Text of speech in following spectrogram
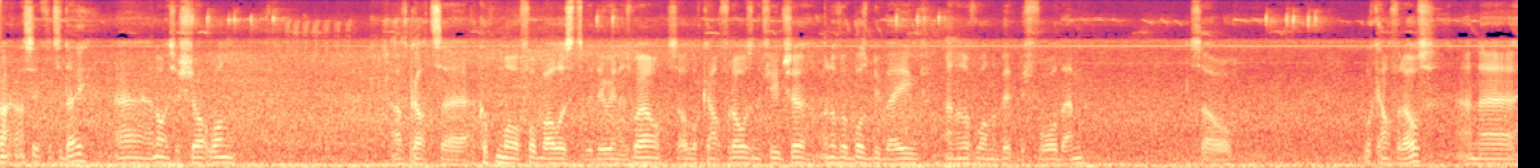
Right, that's it for today. Uh, I know it's a short one. I've got uh, a couple more footballers to be doing as well, so look out for those in the future. Another Busby Babe and another one a bit before them. So look out for those. And uh,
